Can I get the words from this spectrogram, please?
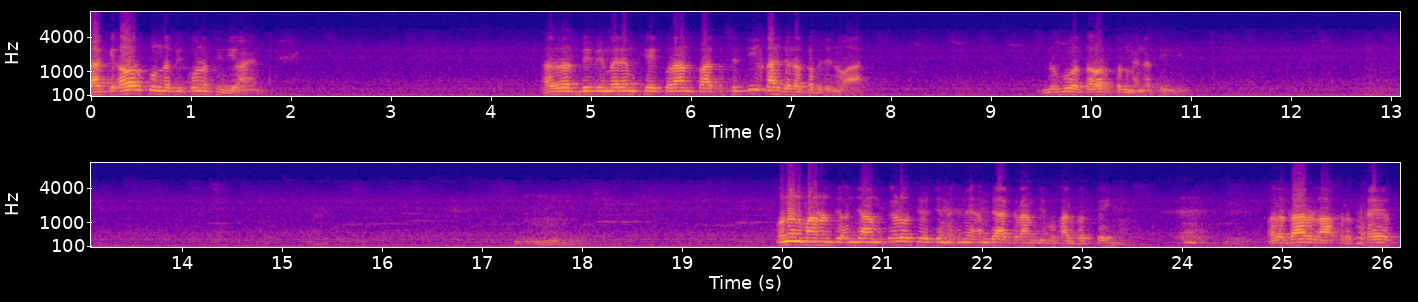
बाक़ी और को बि कोन थींदियूं आहिनि हज़रत बीबी मरियम खे क़रान पात सिधी काहि रक़ब ॾिनो आहे नुबूअत औरतुनि में न थींदी उन्हनि माण्हुनि जो अंजाम कहिड़ो थियो जिन हिन अंबिया क्राम जी मुखालफ़त कई अलत आख़िरत ख़ैर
